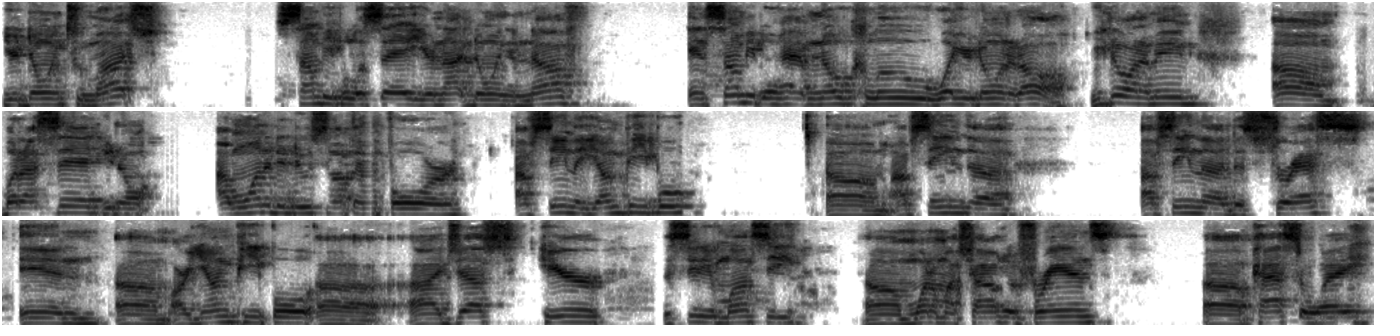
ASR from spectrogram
you're doing too much. Some people will say you're not doing enough. And some people have no clue what you're doing at all. You know what I mean? Um, but I said, you know, I wanted to do something for, I've seen the young people. Um, I've seen the, I've seen the distress in um, our young people. Uh, I just hear the city of Muncie. Um, one of my childhood friends uh, passed away,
